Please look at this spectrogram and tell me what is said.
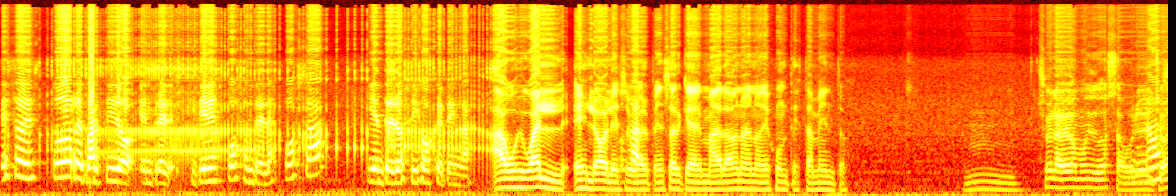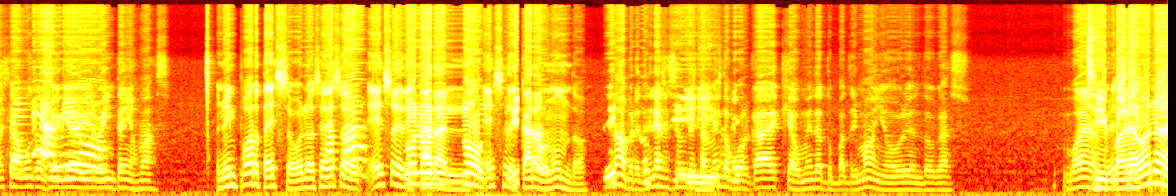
eso es todo repartido entre, si tiene esposa, entre la esposa y entre los hijos que tenga. Aguas igual es LOL eso, O sea- igual pensar que Maradona no dejó un testamento. Mm, yo la veo muy dudosa, boludo. No el chabón estaba muy confiado que iba a vivir amigo. 20 años más. No importa eso, boludo. O sea, eso, Papá. eso es de No, no, cara no, al, no, eso de de cara al mundo. No, pero tendrías que hacer un testamento por cada vez que aumenta tu patrimonio, boludo, en todo caso. Bueno, Sí, Maradona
